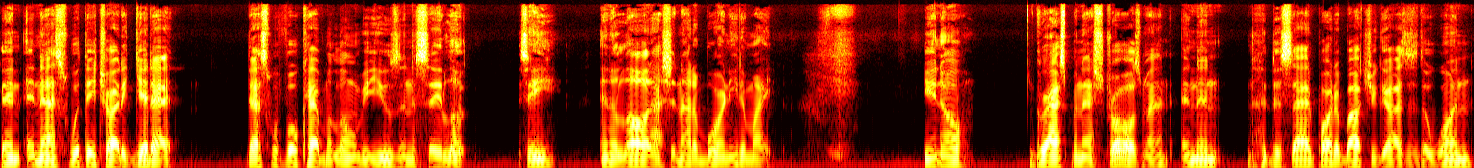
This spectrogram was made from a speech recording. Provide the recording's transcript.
And and that's what they try to get at. That's what vocab Malone be using to say, look, see, in the law, I should not abhor an Edomite. You know, grasping at straws, man. And then the sad part about you guys is the one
